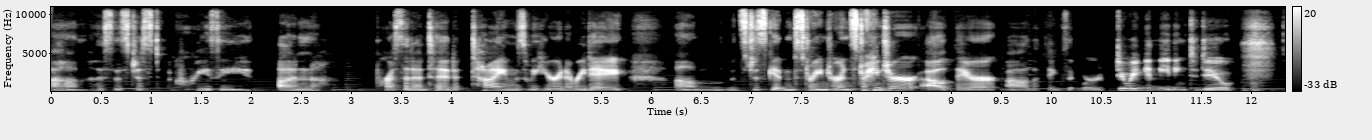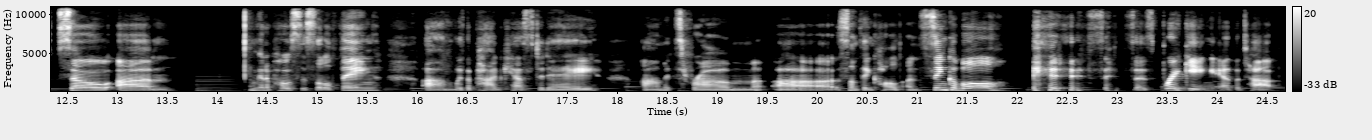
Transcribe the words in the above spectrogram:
Um, this is just a crazy, un unprecedented times. We hear it every day. Um, it's just getting stranger and stranger out there, uh, the things that we're doing and needing to do. So, um, I'm going to post this little thing um, with a podcast today. Um, it's from uh, something called Unsinkable. it says breaking at the top.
